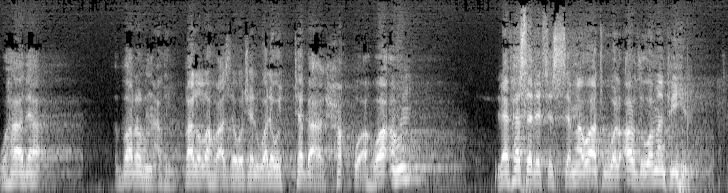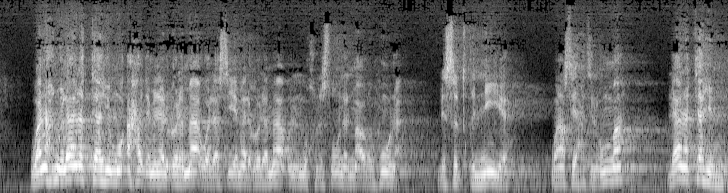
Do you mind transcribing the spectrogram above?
وهذا ضرر عظيم. قال الله عز وجل ولو اتبع الحق أهواءهم لفسدت السماوات والأرض ومن فيهن. ونحن لا نتهم أحد من العلماء ولا سيما العلماء المخلصون المعروفون بصدق النية ونصيحة الأمة لا نتهمهم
